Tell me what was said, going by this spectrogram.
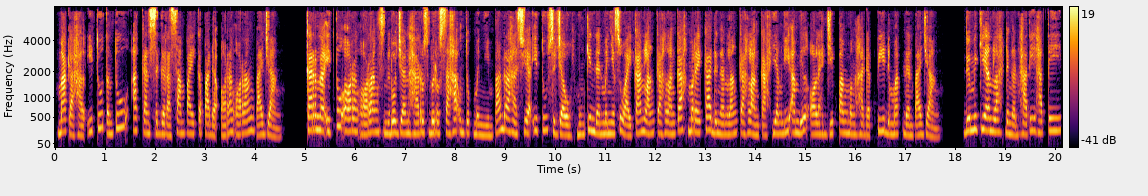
maka hal itu tentu akan segera sampai kepada orang-orang Pajang. Karena itu orang-orang Sembojan harus berusaha untuk menyimpan rahasia itu sejauh mungkin dan menyesuaikan langkah-langkah mereka dengan langkah-langkah yang diambil oleh Jipang menghadapi Demak dan Pajang. Demikianlah dengan hati-hati,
